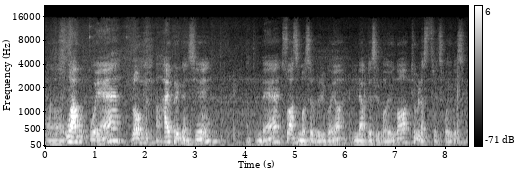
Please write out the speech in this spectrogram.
어, 우하복부에 low, 어, high frequency 근데 psoas muscle 보이고요. vessel 보이고 tubular structure 보이고 있습니다.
